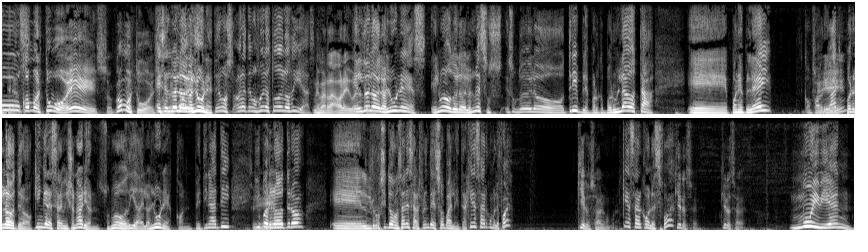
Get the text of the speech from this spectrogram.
Uh, Letras. ¿Cómo estuvo eso? ¿Cómo estuvo eso? Es el ¿Me duelo de los decir? lunes. Tenemos, ahora tenemos duelos todos los días. Es verdad, ahora hay duelo. El duelo de los lunes, el nuevo duelo de los lunes es, es un duelo triple, porque por un lado está eh, Pone Play con Fabregat, Sí. por el otro, ¿quién quiere ser millonario? En su nuevo día de los lunes con Petinati, Sí. y por el otro, eh, el Rusito González al frente de Sopa de Letras. ¿Quieres saber cómo le fue? Quiero saber cómo. ¿Quieres saber cómo les fue? Quiero saber. Quiero saber. Muy bien.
